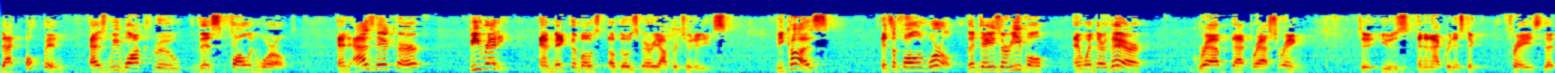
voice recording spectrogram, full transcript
that open as we walk through this fallen world. And as they occur, be ready and make the most of those very opportunities. Because it's a fallen world. The days are evil, and when they're there, grab that brass ring. To use an anachronistic phrase that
